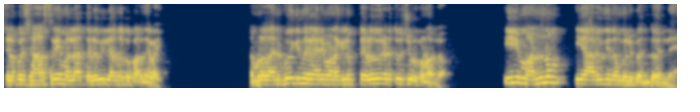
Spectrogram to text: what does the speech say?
ചിലപ്പോൾ ശാസ്ത്രീയമല്ല തെളിവില്ല എന്നൊക്കെ പറഞ്ഞുകളായി. നമ്മളത് അനുഭവിക്കുന്ന കാര്യമാണെങ്കിലും തെളിവ് എടുത്തു വെച്ച് കൊടുക്കണമല്ലോ. ഈ മണ്ണും ഈ ആരോഗ്യം തമ്മിൽ ബന്ധമല്ലേ?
